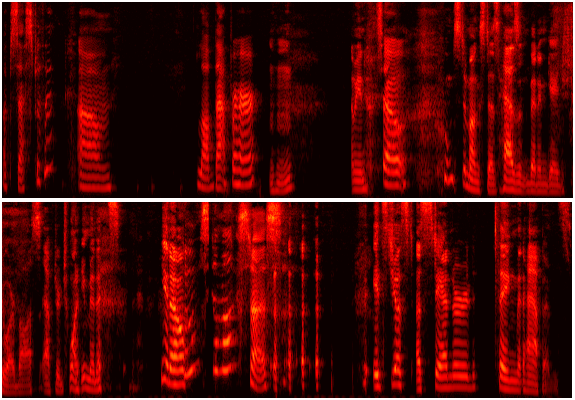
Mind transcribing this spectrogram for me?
obsessed with it. Um, love that for her. Mm-hmm. I mean, So, whomst amongst us hasn't been engaged to our boss after 20 minutes? You know, who's amongst us? it's just a standard thing that happens.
